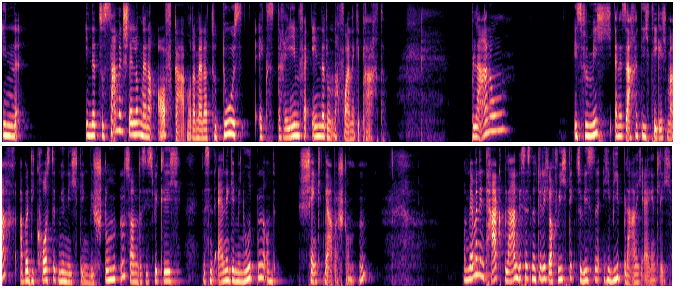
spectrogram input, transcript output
in, in der Zusammenstellung meiner Aufgaben oder meiner To-Dos extrem verändert und nach vorne gebracht. Planung ist für mich eine Sache, die ich täglich mache, aber die kostet mir nicht irgendwie Stunden, sondern das ist wirklich, das sind einige Minuten und schenkt mir aber Stunden. Und wenn man den Tag plant, ist es natürlich auch wichtig zu wissen, wie plane ich eigentlich?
